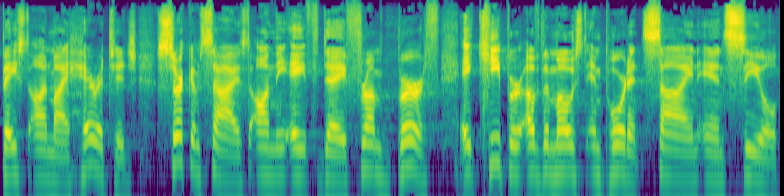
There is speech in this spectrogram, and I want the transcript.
based on my heritage, circumcised on the eighth day, from birth, a keeper of the most important sign and seal,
